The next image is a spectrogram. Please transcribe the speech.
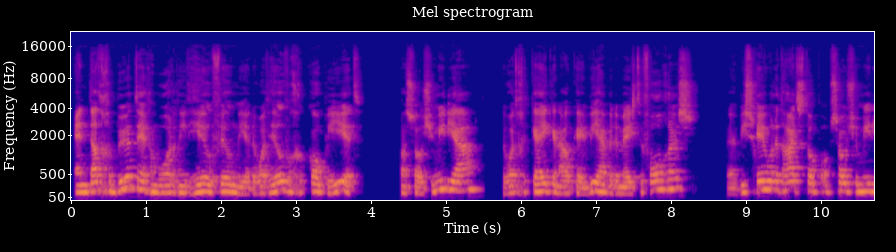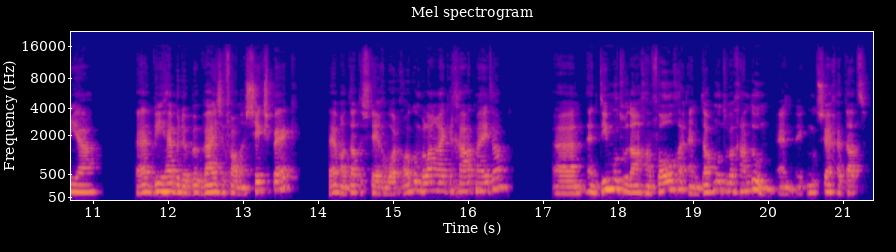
en dat gebeurt tegenwoordig niet heel veel meer. Er wordt heel veel gekopieerd van social media. Er wordt gekeken naar, oké, wie hebben de meeste volgers? Uh, wie schreeuwen het hardst op, op social media? Uh, wie hebben de bewijzen van een sixpack? Uh, want dat is tegenwoordig ook een belangrijke graadmeter. Ehm, en die moeten we dan gaan volgen en dat moeten we gaan doen. En ik moet zeggen dat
